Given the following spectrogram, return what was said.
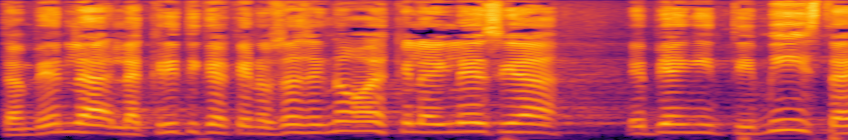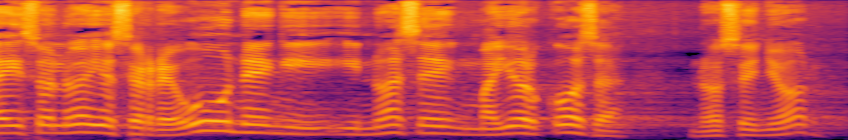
también la, crítica que nos hacen, no, es que la iglesia es bien intimista y solo ellos se reúnen y, y no hacen mayor cosa. No, Señor.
